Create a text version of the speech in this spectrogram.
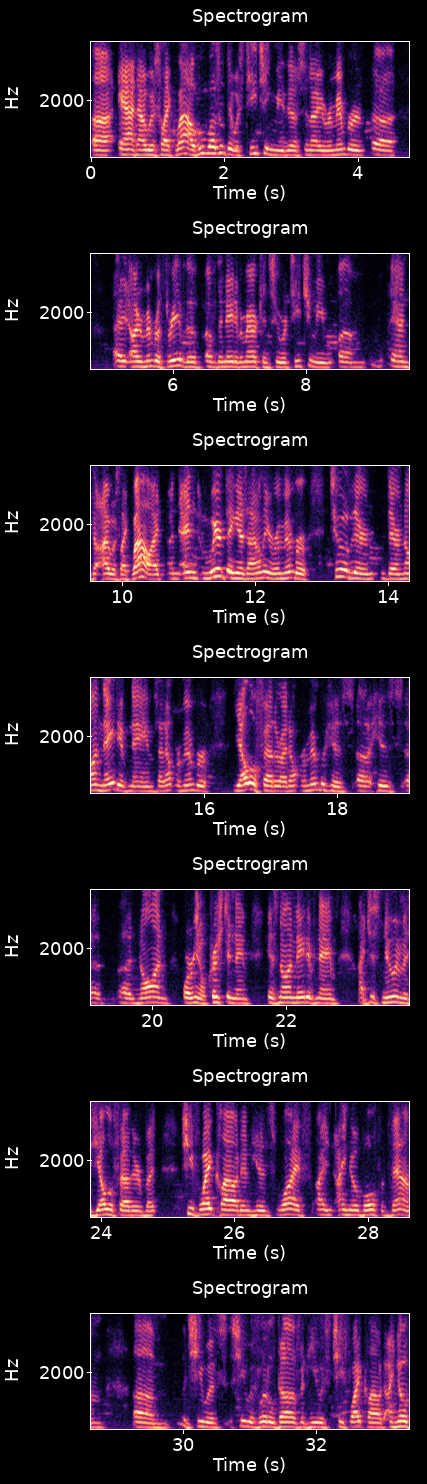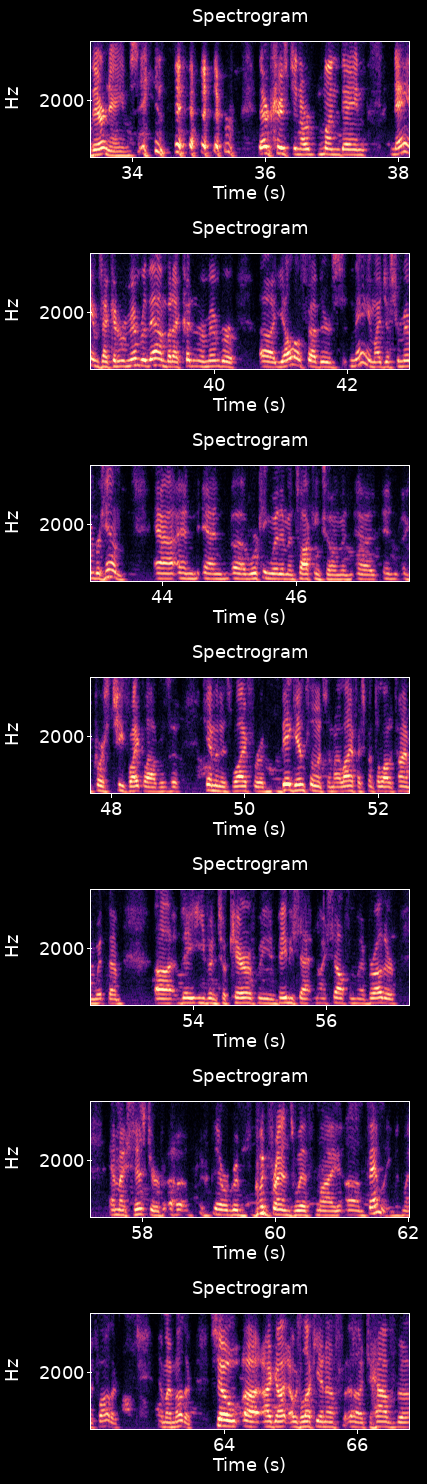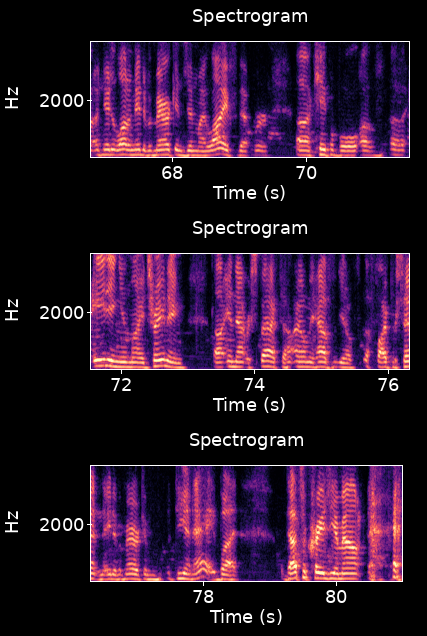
Uh, and I was like, wow, who was it that was teaching me this? And I remember. Uh, I, I, remember three of the of the Native Americans who were teaching me, um, and I was like, "Wow!" I, and, and weird thing is, I only remember two of their their non-native names. I don't remember Yellow Feather. I don't remember his uh, his uh, uh, non or you know Christian name, his non-native name. I just knew him as Yellow Feather, but Chief White Cloud and his wife, I, I know both of them. Um, and she was she was Little Dove, and he was Chief White Cloud. I know their names. they're, they're Christian or mundane names. I could remember them, but I couldn't remember uh, Yellow Feather's name. I just remember him uh, and and uh, working with him and talking to him, and, uh, and of course Chief White Cloud was a him and his wife were a big influence in my life. I spent a lot of time with them. Uh, they even took care of me and babysat myself and my brother and my sister. Uh, they were good, good friends with my um, family, with my father and my mother. So I got, I was lucky enough to have the, a, native, a, lot of Native Americans in my life that were capable of aiding in my training uh, in that respect. I only have you know five percent Native American DNA, but that's a crazy amount.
